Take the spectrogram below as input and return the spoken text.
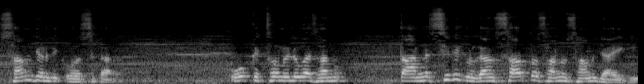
ਸਮਝਣ ਦੀ ਕੋਸ਼ਿਸ਼ ਕਰ। ਉਹ ਕਿੱਥੋਂ ਮਿਲੂਗਾ ਸਾਨੂੰ? ਧੰਨ ਸ੍ਰੀ ਗੁਰੂ ਗ੍ਰੰਥ ਸਾਹਿਬ ਤੋਂ ਸਾਨੂੰ ਸਮਝ ਆਏਗੀ।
